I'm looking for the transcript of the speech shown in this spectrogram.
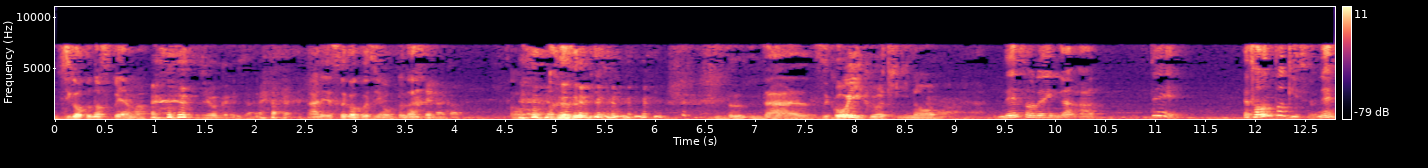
う地獄の福山。地獄でしたね。あれすごく地獄な。すごい空気たのでそれがあってでその時ですよね。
